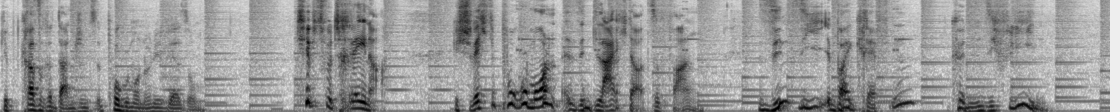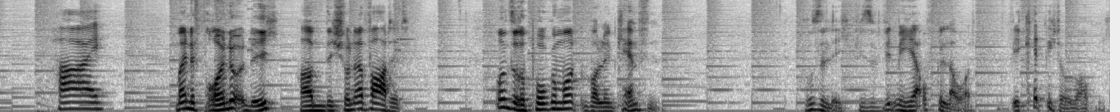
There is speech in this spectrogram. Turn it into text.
Gibt krassere Dungeons im Pokémon-Universum. Tipps für Trainer. Geschwächte Pokémon sind leichter zu fangen. Sind sie bei Kräften, können sie fliehen. Hi. Meine Freunde und ich haben dich schon erwartet. Unsere Pokémon wollen kämpfen. Gruselig. Wieso wird mir hier aufgelauert? Ihr kennt mich doch überhaupt nicht.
